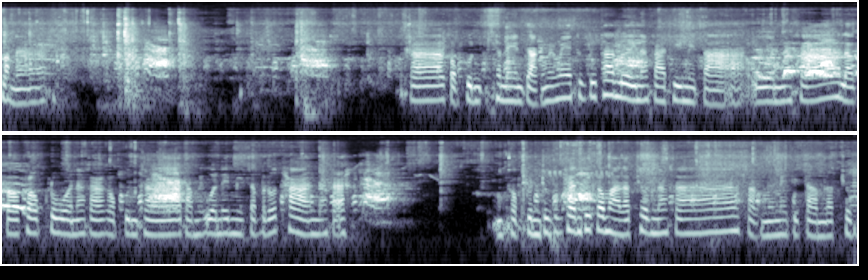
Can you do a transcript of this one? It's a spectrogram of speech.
คุณนะค่ะขอบคุณคะแนนจากแม่ๆทุก ๆ ท่านเลยนะคะ ที่มตตาอ้วนนะคะ แล้วก็ครอบครัวนะคะ ขอบคุณค่ะทำให้อ้วนได้มีสับปะรดทานนะคะ ขอบคุณทุกท่านที่เข้ามารับชมนะคะ ฝากแม่ๆติดตามรับชม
